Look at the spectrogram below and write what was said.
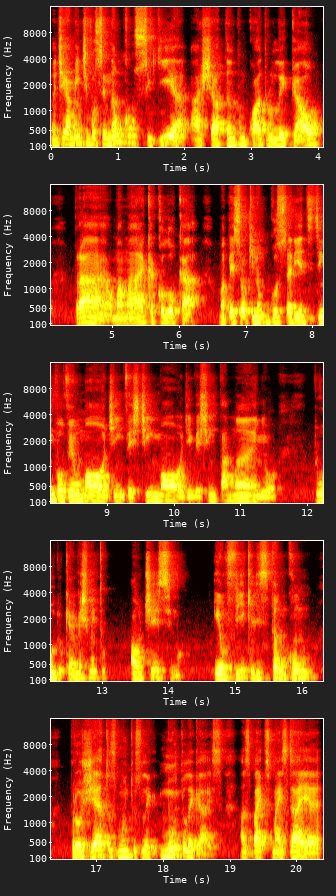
Antigamente você não conseguia achar tanto um quadro legal para uma marca colocar. Uma pessoa que não gostaria de desenvolver um molde, investir em molde, investir em tamanho, tudo, que é um investimento altíssimo. Eu vi que eles estão com projetos muito, muito legais. As bikes mais aéreas,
